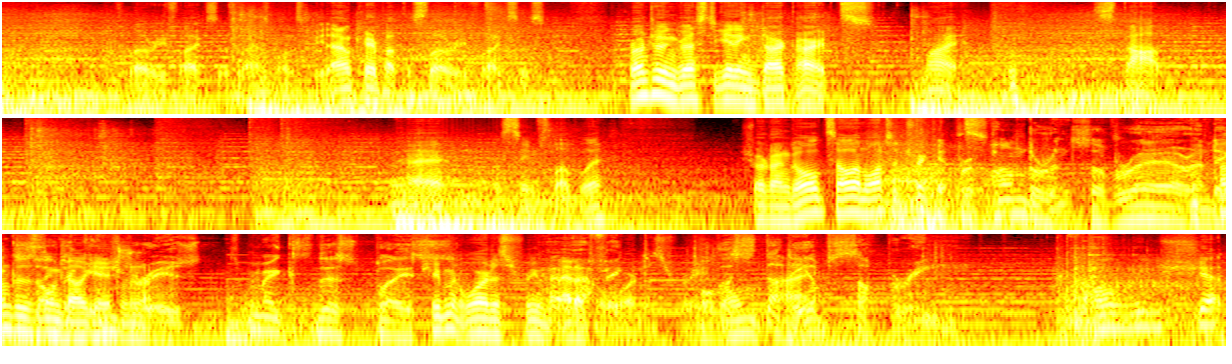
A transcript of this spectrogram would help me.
Slow reflexes, last one speed. I don't care about the slow reflexes. Prone to investigating dark arts. Why? Stop. Okay, this seems lovely. Short on gold, sell unwanted trinkets. Preponderance of rare and exotic injuries makes this place Treatment ward is free, medical ward is free. for the Oh study my. of suffering. Holy shit.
